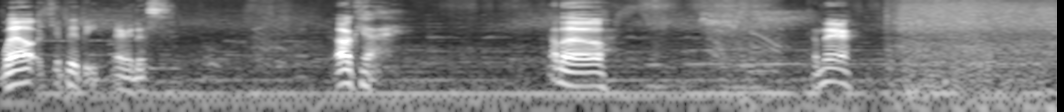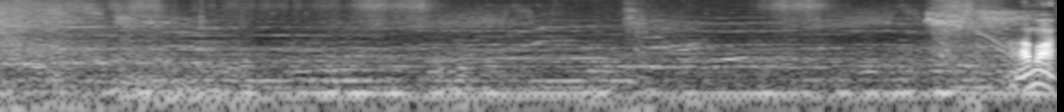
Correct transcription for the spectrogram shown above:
Well, it's your poopy. There it is. Okay. Hello. Come here. Come on.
